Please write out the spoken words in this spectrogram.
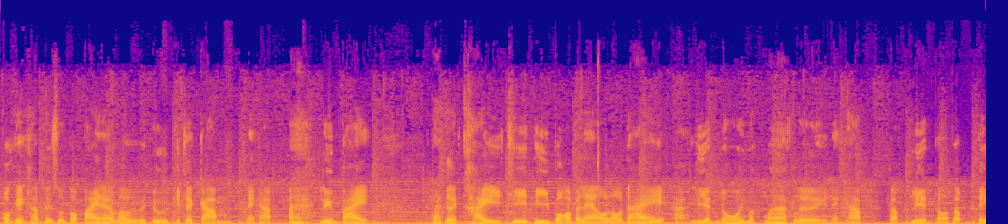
โอเคครับในส่วนต่อไปนะครับเราจะไปดูกิจกรรมนะครับอะลืมไป ถ้าเกิดใครที่ตีบอสไปแล้วเราได้อ่าเหรียญน้อยมาก ๆเลยนะครับแบบเหรียญน้อยแบบได้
